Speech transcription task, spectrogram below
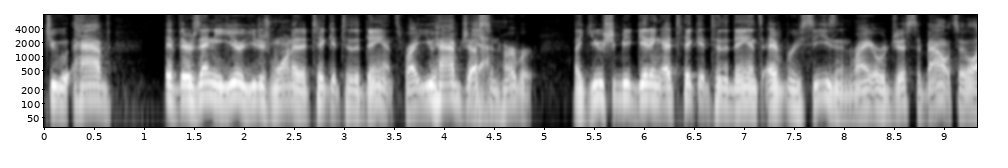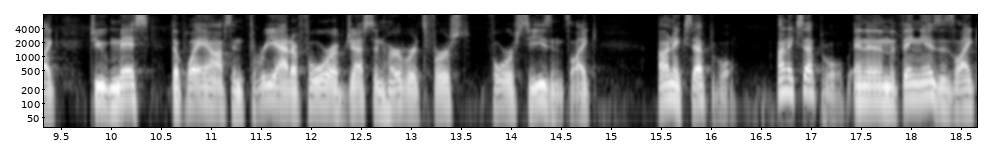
to have if there's any year you just wanted a ticket to the dance, right? You have Justin yeah. Herbert. Like you should be getting a ticket to the dance every season, right? Or just about. So like to miss the playoffs in 3 out of 4 of Justin Herbert's first 4 seasons, like unacceptable. Unacceptable. And then the thing is is like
